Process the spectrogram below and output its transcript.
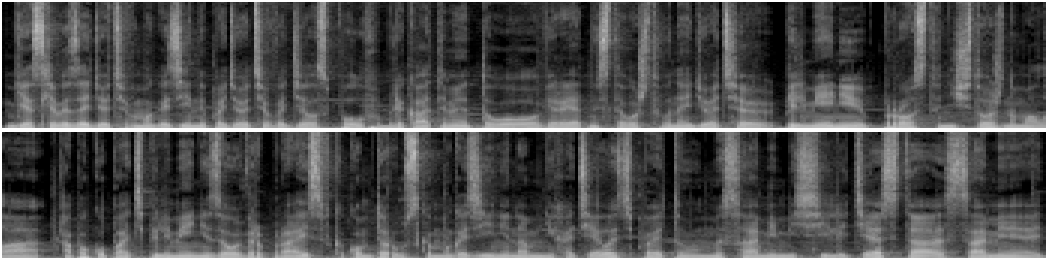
Если вы зайдете в магазин и пойдете в отдел с полуфабрикатами, то вероятность того, что вы найдете пельмени, просто ничтожно мала, а покупать пельмени за оверпрайс в каком-то русском магазине нам не хотелось, поэтому мы сами месили тесто, сами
